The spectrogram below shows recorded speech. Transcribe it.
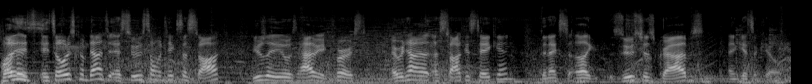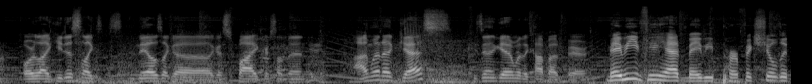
but it's, it's always come down to as soon as someone takes a stock, usually it was Havoc first. Every time a stock is taken, the next like Zeus just grabs and gets a kill, or like he just like nails like a like a spike or something. I'm gonna guess he's gonna get him with a cop out fair. Maybe if he had maybe perfect shielded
